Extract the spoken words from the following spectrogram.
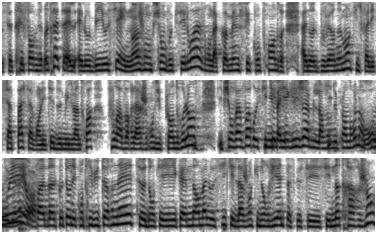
cette réforme des retraites, elle, elle obéit aussi à une injonction bruxelloise. On a quand même fait comprendre à notre gouvernement qu'il fallait que ça passe avant l'été 2023 pour avoir l'argent du plan de relance. Et puis on va voir aussi. Ce n'est pas négligeable, l'argent du plan de relance. oui, enfin d'un côté on est contributeur net, donc il est quand même normal aussi qu'il y ait de l'argent qui nous revienne parce que c'est notre argent.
